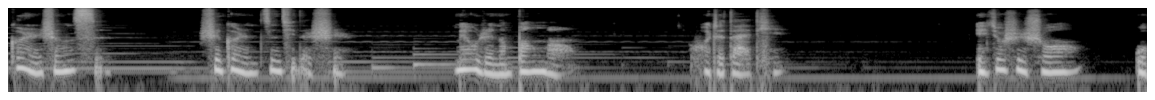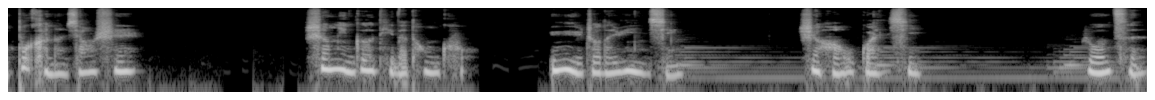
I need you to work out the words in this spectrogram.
个人生死是个人自己的事，没有人能帮忙或者代替。也就是说，我不可能消失。生命个体的痛苦与宇宙的运行是毫无关系。如此，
